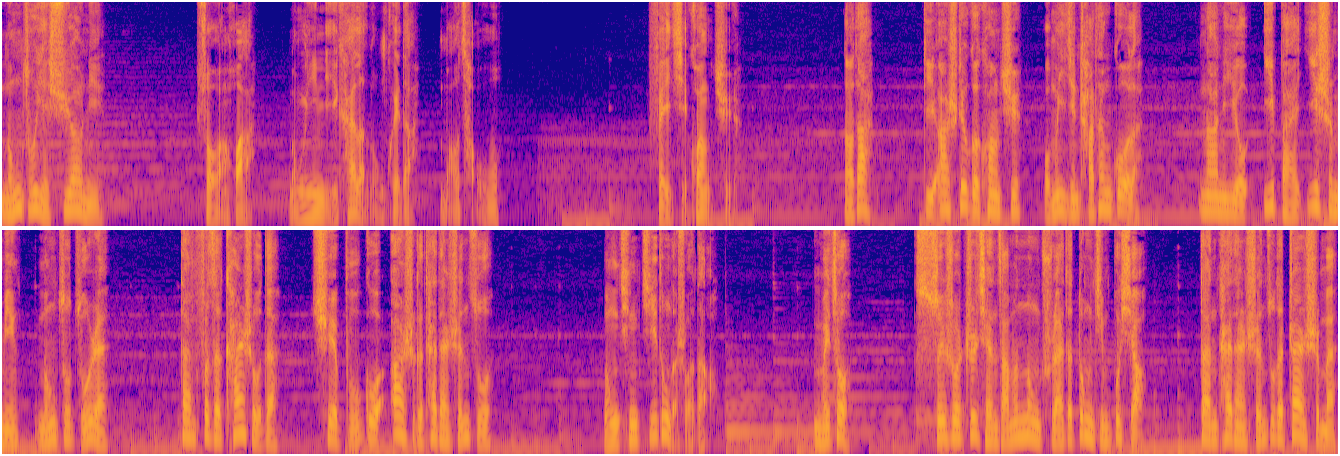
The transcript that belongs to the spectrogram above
龙族也需要你。”说完话，龙吟离开了龙葵的。茅草屋，废弃矿区。老大，第二十六个矿区我们已经查探过了，那里有一百一十名龙族族人，但负责看守的却不过二十个泰坦神族。龙青激动地说道：“没错，虽说之前咱们弄出来的动静不小，但泰坦神族的战士们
